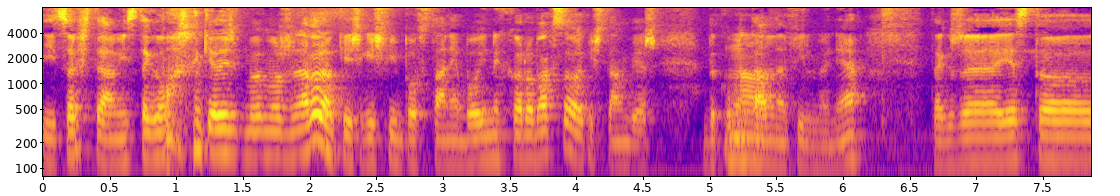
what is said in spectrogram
i coś tam i z tego może kiedyś, może na pewno kiedyś jakiś film powstanie, bo o innych chorobach są jakieś tam, wiesz, dokumentalne no. filmy, nie? Także jest to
